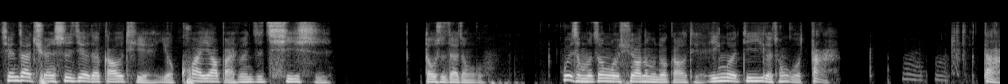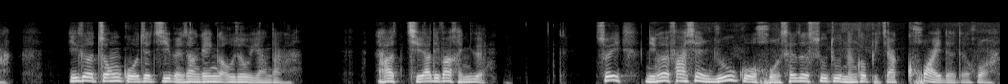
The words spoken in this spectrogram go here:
现在全世界的高铁有快要百分之七十都是在中国。为什么中国需要那么多高铁？因为第一个中国大，大，一个中国就基本上跟一个欧洲一样大，然后其他地方很远，所以你会发现，如果火车的速度能够比较快的的话，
